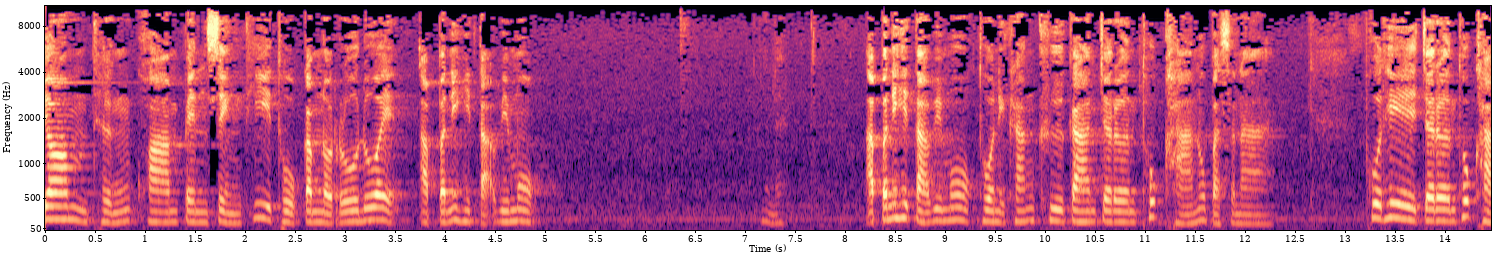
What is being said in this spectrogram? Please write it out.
ย่อมถึงความเป็นสิ่งที่ถูกกำหนดรู้ด้วย อัปปณิหิตวิโมกข์ อัปปณิหิตวิโมกข์ทวนอีกครั้ง คือการเจริญทุกขานุปัสสนา ผู้ที่เจริญทุกขา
